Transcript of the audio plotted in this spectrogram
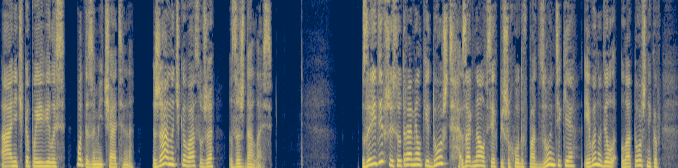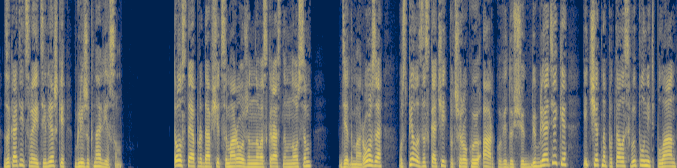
«Анечка появилась, вот и замечательно. Жанночка вас уже заждалась». Зарядивший с утра мелкий дождь загнал всех пешеходов под зонтики и вынудил латошников закатить свои тележки ближе к навесам. Толстая продавщица мороженого с красным носом, Деда Мороза, успела заскочить под широкую арку, ведущую к библиотеке, и тщетно пыталась выполнить план,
